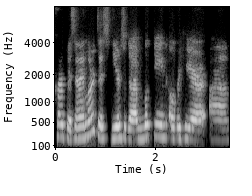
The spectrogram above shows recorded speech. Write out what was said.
purpose and i learned this years ago i'm looking over here um,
